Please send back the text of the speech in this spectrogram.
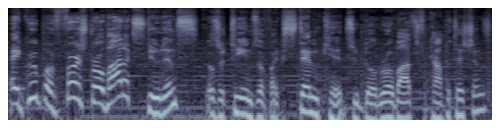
A group of first robotics students, those are teams of like STEM kids who build robots for competitions,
